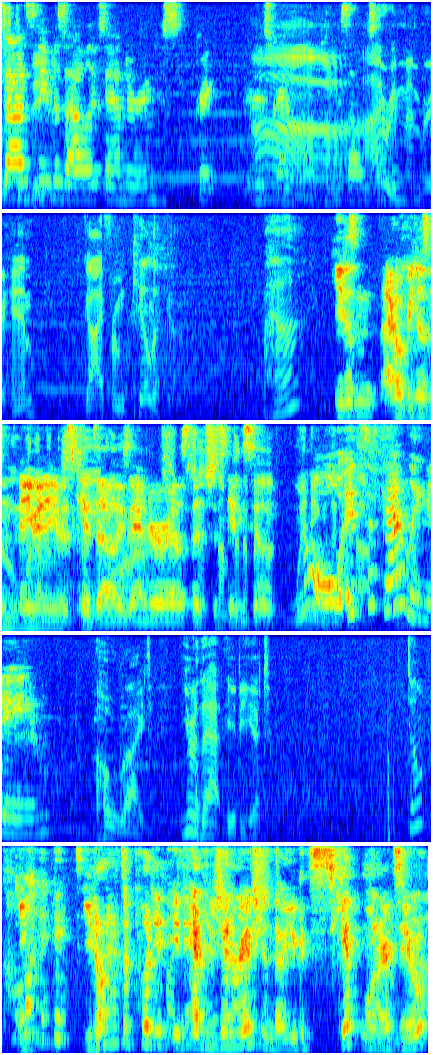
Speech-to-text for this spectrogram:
dad's to be? name is Alexander, and his great or his grandfather's name is Ah, I remember him. Guy from Kilika. Huh? He doesn't. I hope he doesn't name any of his kids Alexander, or else that's just something getting silly. about No, it's a family name. Oh, right. You're that idiot. Don't call You- me. What? You don't have to put it in every generation, though. You could skip one or two.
